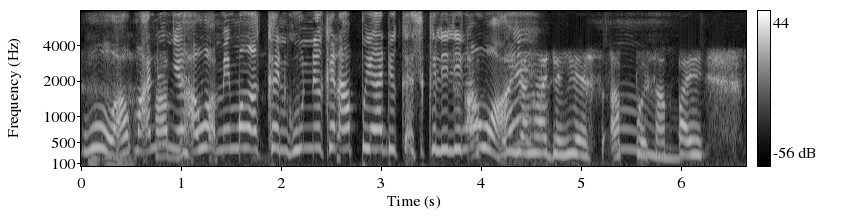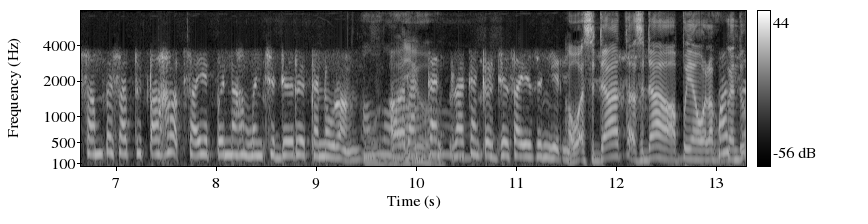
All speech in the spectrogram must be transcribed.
Oh, awak maknanya Habis- awak memang akan gunakan apa yang ada kat sekeliling apa awak eh. yang ada yes apa sampai sampai satu tahap saya pernah mencederakan orang Allah. uh, rakan rakan kerja saya sendiri Awak sedar tak sedar apa yang awak lakukan tu?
